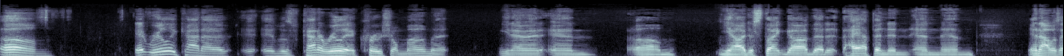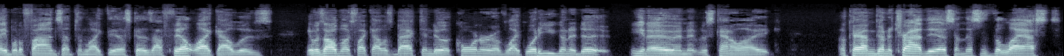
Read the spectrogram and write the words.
um, it really kind of it, it was kind of really a crucial moment, you know, and, and um, you know, I just thank God that it happened and and and and I was able to find something like this because I felt like I was. It was almost like I was backed into a corner of like, what are you going to do? You know, and it was kind of like, okay, I'm going to try this, and this is the last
